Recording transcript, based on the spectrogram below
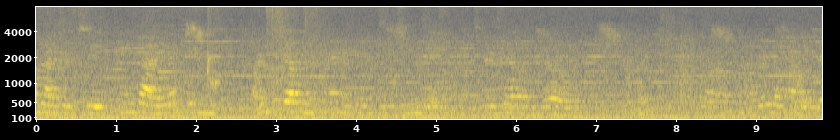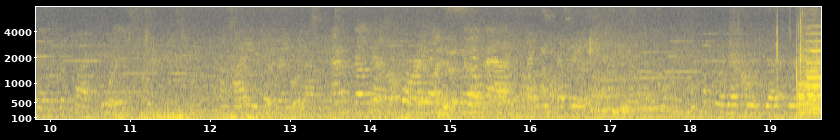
don't have to speak. Ain't got everything. I'm selling everything to Jesus. Selling Joe. I didn't get. I've done that. I do it. So. I think that's it.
